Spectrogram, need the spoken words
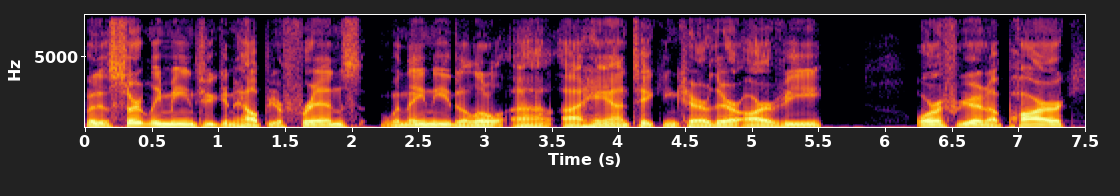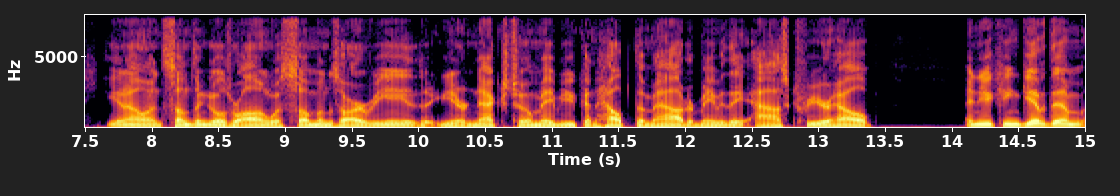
but it certainly means you can help your friends when they need a little uh, a hand taking care of their RV or if you're in a park, you know, and something goes wrong with someone's RV you're next to them, maybe you can help them out, or maybe they ask for your help, and you can give them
